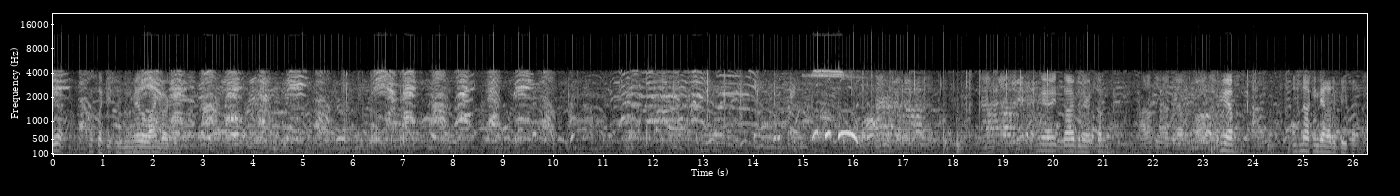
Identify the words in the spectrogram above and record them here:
Yeah, looks like he's a middle linebacker. Yeah, he dived in there at some. I don't think I have the ball though. Yeah, he's knocking down other people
